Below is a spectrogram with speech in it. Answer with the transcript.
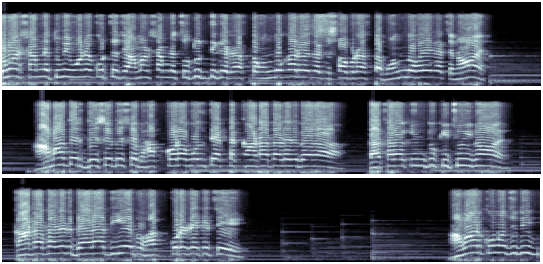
তোমার সামনে তুমি মনে করছ যে আমার সামনে চতুর্দিকের রাস্তা অন্ধকার হয়ে গেছে, সব রাস্তা বন্ধ হয়ে গেছে, নয়। আমাদের দেশে দেশে ভাগ করা বলতে একটা কাঁটা তারের বেড়া, তাছাড়া কিন্তু কিছুই নয়। কাঁটা তারের বেড়া দিয়ে ভাগ করে রেখেছে। আমার কোনো যদি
